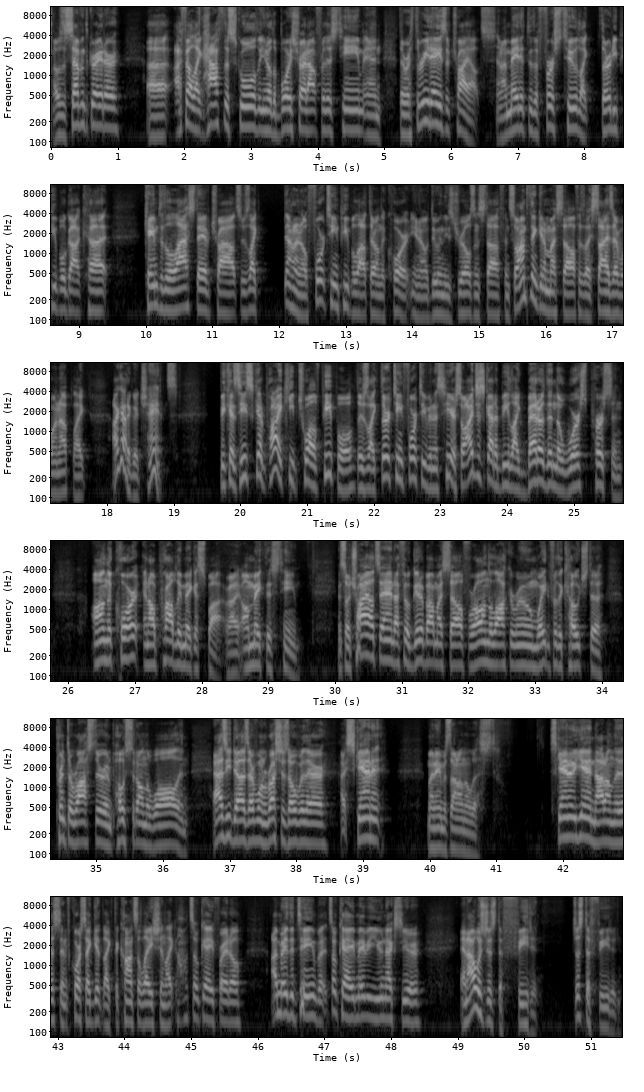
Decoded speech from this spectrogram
I was a seventh grader. Uh, I felt like half the school, you know, the boys tried out for this team, and there were three days of tryouts. And I made it through the first two, like 30 people got cut came to the last day of tryouts. There's like, I don't know, 14 people out there on the court, you know, doing these drills and stuff. And so I'm thinking to myself as I size everyone up, like, I got a good chance because he's going to probably keep 12 people. There's like 13, 14 of us here. So I just got to be like better than the worst person on the court, and I'll probably make a spot, right? I'll make this team. And so tryouts end. I feel good about myself. We're all in the locker room waiting for the coach to print the roster and post it on the wall. And as he does, everyone rushes over there. I scan it my name is not on the list. Scan it again, not on the list. And of course, I get like the consolation, like, oh, it's okay, Fredo. I made the team, but it's okay. Maybe you next year. And I was just defeated, just defeated.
